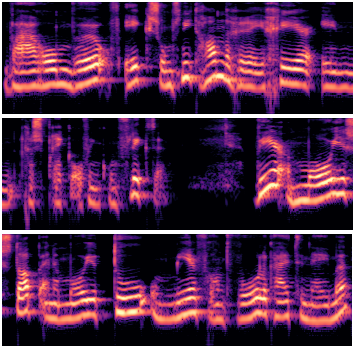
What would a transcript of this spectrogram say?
waarom we of ik soms niet handig reageer in gesprekken of in conflicten. Weer een mooie stap en een mooie tool om meer verantwoordelijkheid te nemen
